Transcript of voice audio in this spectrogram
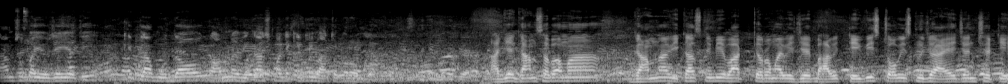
ગ્રામસભા યોજાઈ હતી? કેટલા મુદ્દાઓ ગામના વિકાસ માટે કેટલી વાતો કરવામાં આવી? આજે ગ્રામસભામાં ગામના વિકાસની બી વાત કરવામાં આવી છે બાવીસ, ત્રેવીસ, ચોવીસનું જે આયોજન છે તે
